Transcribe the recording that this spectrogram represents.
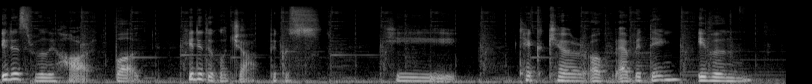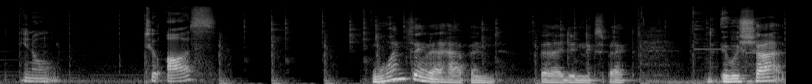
it is really hard but he did a good job because he take care of everything, even you know, to us. One thing that happened that I didn't expect, it was shot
